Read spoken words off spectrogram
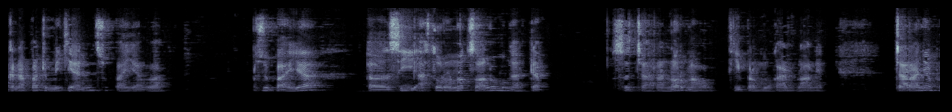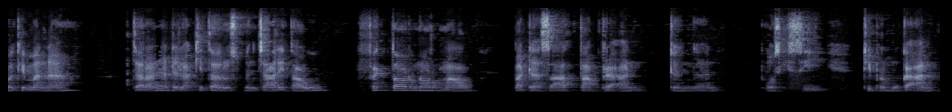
kenapa demikian? Supaya apa? Supaya uh, si astronot selalu menghadap secara normal di permukaan planet. Caranya bagaimana? Caranya adalah kita harus mencari tahu vektor normal pada saat tabrakan dengan posisi di permukaan.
